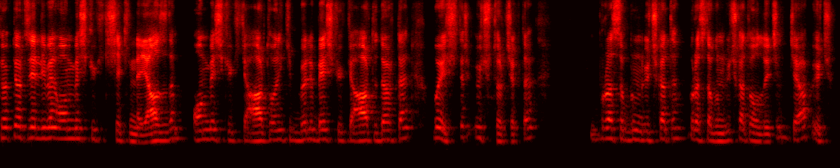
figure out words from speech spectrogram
Kök 450'yi ben 15 kök 2 şeklinde yazdım. 15 kök 2 artı 12 bölü 5 kök 2 artı 4'ten bu eşittir 3 tur çıktı. Burası bunun 3 katı. Burası da bunun 3 katı olduğu için cevap 3.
